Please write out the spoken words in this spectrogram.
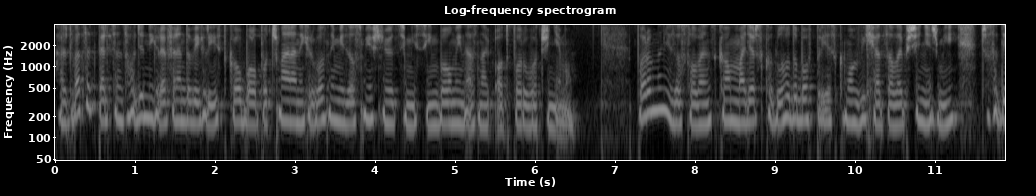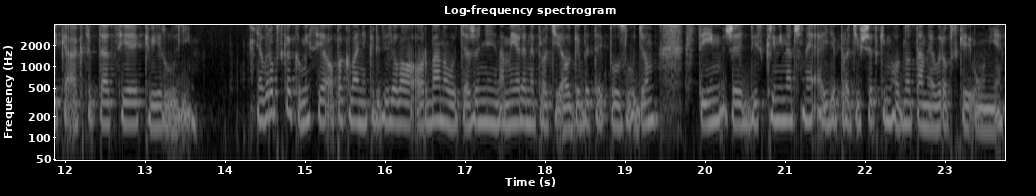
Až 20% zhodených referendových lístkov bolo počmáraných rôznymi zosmiešňujúcimi symbolmi na znak odporu voči nemu. porovnaní so Slovenskom Maďarsko dlhodobo v prieskumoch vychádza lepšie než my, čo sa týka akceptácie queer ľudí. Európska komisia opakovane kritizovala Orbánovo ťaženie namierené proti LGBT plus ľuďom s tým, že je diskriminačné a ide proti všetkým hodnotám Európskej únie.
